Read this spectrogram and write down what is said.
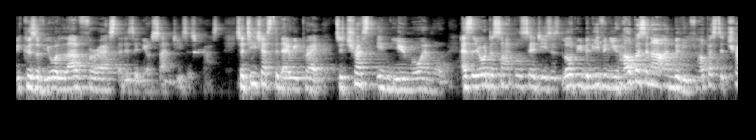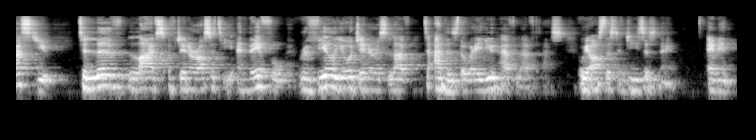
because of your love for us that is in your Son, Jesus Christ. So teach us today, we pray, to trust in you more and more. As your disciples said, Jesus, Lord, we believe in you. Help us in our unbelief. Help us to trust you to live lives of generosity and therefore reveal your generous love to others the way you have loved us. We ask this in Jesus' name. Amen.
